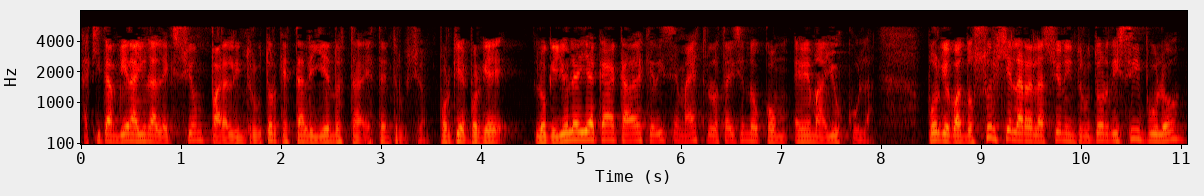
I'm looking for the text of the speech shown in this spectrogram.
aquí también hay una lección para el instructor que está leyendo esta, esta instrucción. ¿Por qué? Porque lo que yo leí acá, cada vez que dice maestro, lo está diciendo con M mayúscula. Porque cuando surge la relación instructor-discípulo,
